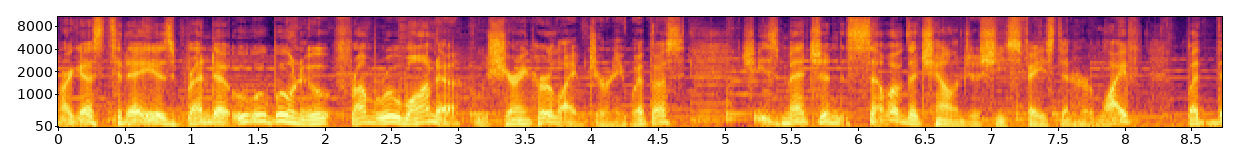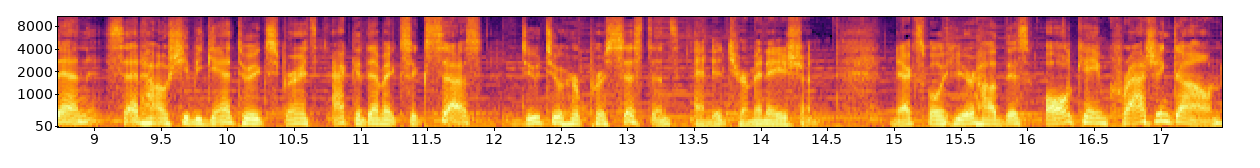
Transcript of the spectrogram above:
Our guest today is Brenda Ububunu from Rwanda, who's sharing her life journey with us. She's mentioned some of the challenges she's faced in her life, but then said how she began to experience academic success due to her persistence and determination. Next, we'll hear how this all came crashing down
